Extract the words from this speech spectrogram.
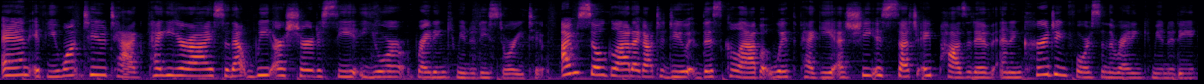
and if you want to, tag Peggy or I so that we are sure to see your writing community story too. I'm so glad I got to do this collab with Peggy as she is such a positive and encouraging force in the writing community.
